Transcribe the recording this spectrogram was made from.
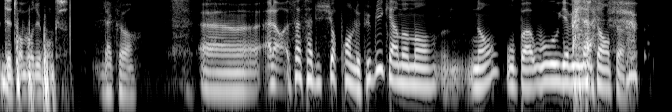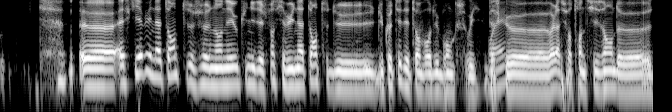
des tambours du Bronx. D'accord. Euh, alors ça, ça a dû surprendre le public à un moment, non? Ou pas? Ou il y avait une attente? Euh, est-ce qu'il y avait une attente? Je n'en ai aucune idée. Je pense qu'il y avait une attente du, côté des tambours du Bronx, oui. Parce que euh, voilà, sur 36 ans de,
